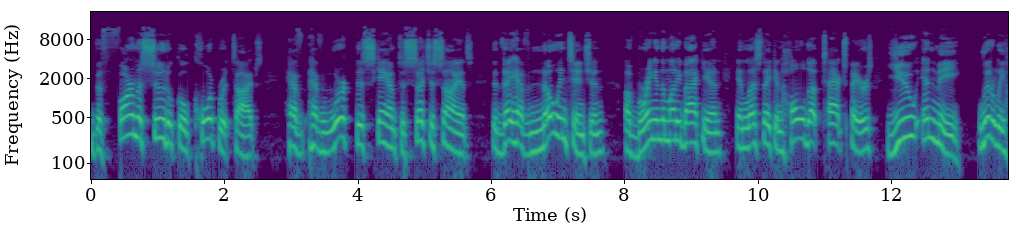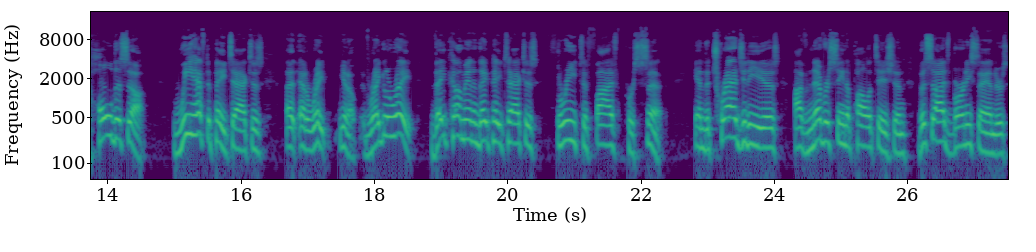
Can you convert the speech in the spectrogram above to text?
the pharmaceutical corporate types have, have worked this scam to such a science that they have no intention of bringing the money back in unless they can hold up taxpayers, you and me, literally hold us up. We have to pay taxes at, at a rate, you know, regular rate. They come in and they pay taxes three to five percent. And the tragedy is, I've never seen a politician besides Bernie Sanders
